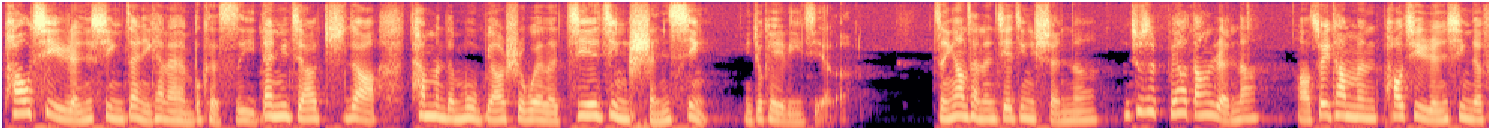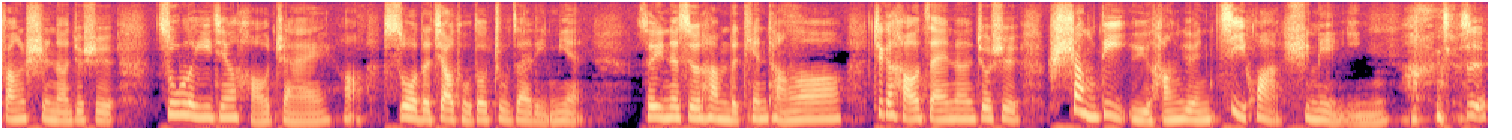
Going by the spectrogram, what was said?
抛弃人性，在你看来很不可思议，但你只要知道他们的目标是为了接近神性，你就可以理解了。怎样才能接近神呢？就是不要当人呢。所以他们抛弃人性的方式呢，就是租了一间豪宅啊，所有的教徒都住在里面，所以那就是他们的天堂喽。这个豪宅呢，就是上帝宇航员计划训练营，就是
